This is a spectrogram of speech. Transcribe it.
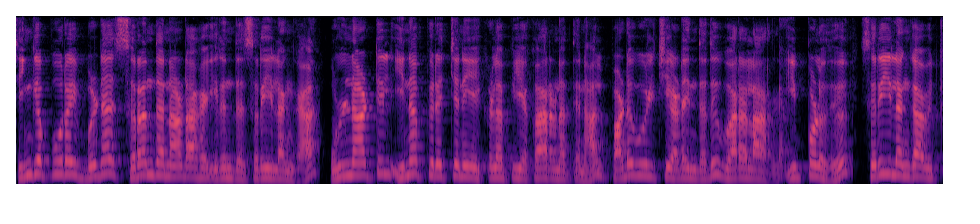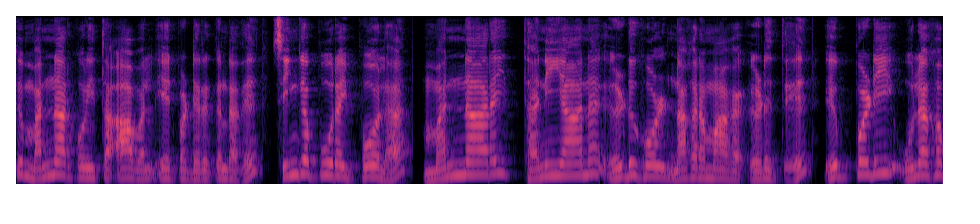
சிங்கப்பூரை விட சிறந்த நாடாக இருந்த ஸ்ரீலங்கா உள்நாட்டில் இனப்பிரச்சனையை கிளப்பிய காரணத்தினால் படுவீழ்ச்சி அடைந்தது வரலாறு. இப்பொழுது ஸ்ரீலங்காவிற்கு மன்னார் குறித்த ஆவல் ஏற்பட்டிருக்கின்றது. சிங்கப்பூரை போல மன்னாரை தனியான எடுகோள் நகரமாக எடுத்து எப்படி உலக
